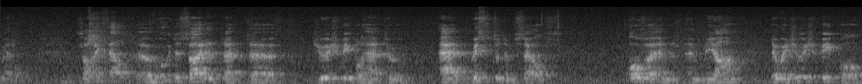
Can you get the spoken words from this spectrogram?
a medal. So I felt, uh, who decided that uh, Jewish people had to add risk to themselves over and, and beyond? There were Jewish people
